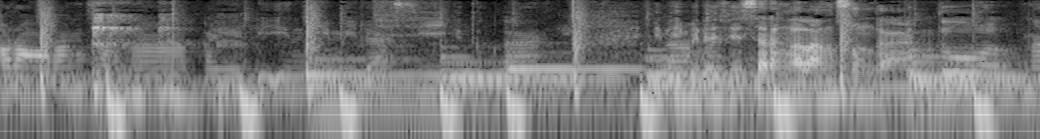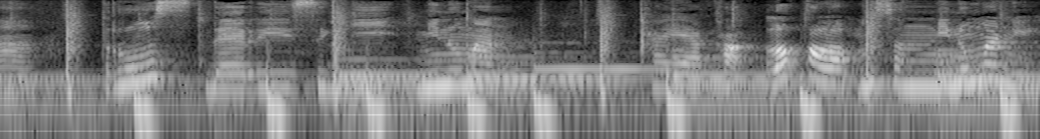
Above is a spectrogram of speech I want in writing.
orang-orang sana kayak diintimidasi gitu kan. Intimidasinya secara nggak langsung kan. Betul. Nah, terus dari segi minuman, kayak ka- lo kalau mesen minuman nih,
